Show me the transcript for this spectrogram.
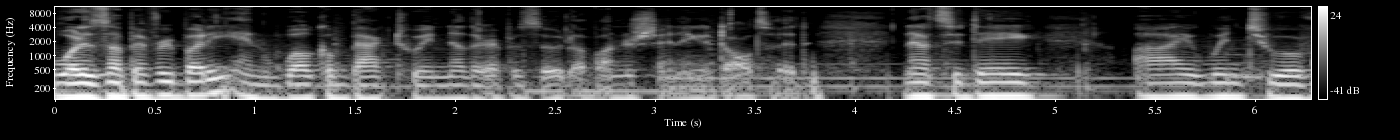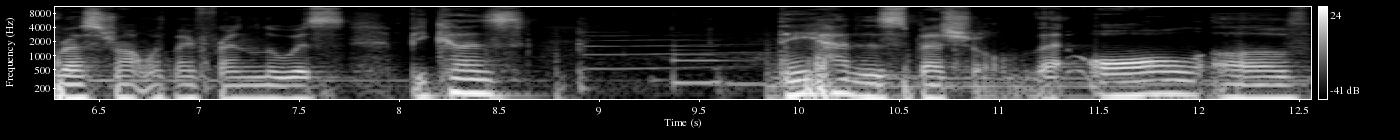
What is up, everybody, and welcome back to another episode of Understanding Adulthood. Now, today I went to a restaurant with my friend Lewis because they had a special that all of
